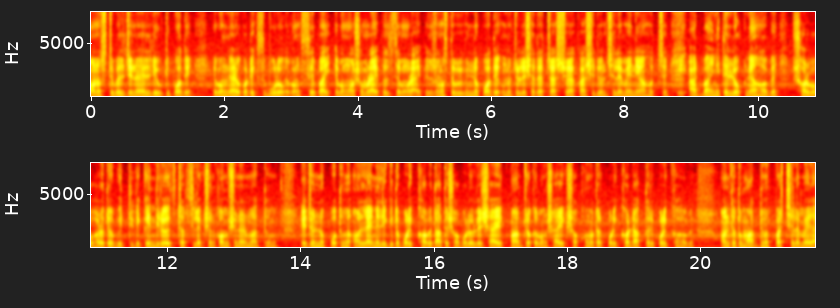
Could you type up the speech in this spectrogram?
constable general duty পদে এবং ন্যারোকটিক্স ব্যুরো এবং সেপাই এবং অসম রাইফেলস এবং রাইফেল সমস্ত বিভিন্ন পদে উনচল্লিশ হাজার চারশো একাশি জন ছেলে মেয়ে নেওয়া হচ্ছে। এই আট বাহিনীতে লোক নেওয়া হবে সর্বভারতীয় ভিত্তিতে কেন্দ্রীয় স্টাফ সিলেকশন কমিশনের মাধ্যমে। এজন্য প্রথমে অনলাইনে লিখিত পরীক্ষা হবে, তাতে সফল হলে শারীরিক মাপজক এবং শারীরিক সক্ষমতার পরীক্ষা ও ডাক্তারি পরীক্ষা হবে। অন্তত মাধ্যমিক পাস ছেলেমেয়েরা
